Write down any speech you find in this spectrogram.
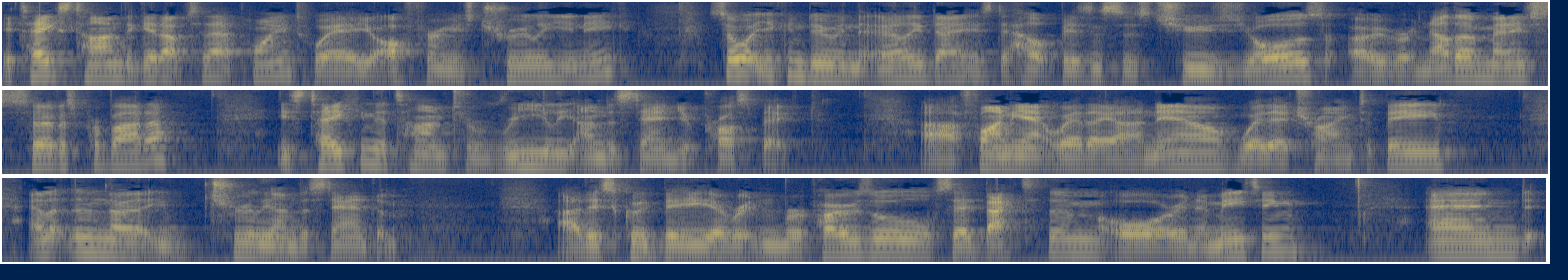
It takes time to get up to that point where your offering is truly unique. So, what you can do in the early days to help businesses choose yours over another managed service provider is taking the time to really understand your prospect, uh, finding out where they are now, where they're trying to be, and let them know that you truly understand them. Uh, this could be a written proposal said back to them or in a meeting. And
